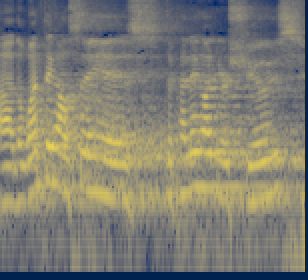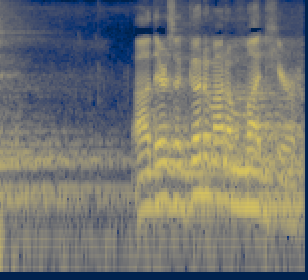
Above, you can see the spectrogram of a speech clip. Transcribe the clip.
Uh, the one thing I'll say is, depending on your shoes, uh, there's a good amount of mud here.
